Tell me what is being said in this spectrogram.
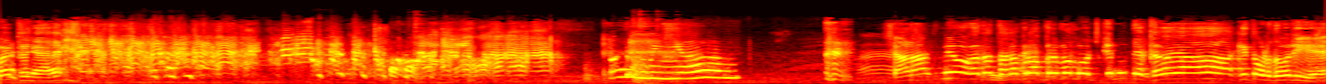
बैठ रहा है ओ भैया शाना आदमी होगा तो थारा बराबर में लोच के नहीं देखा या आके तोड़ दो रही है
